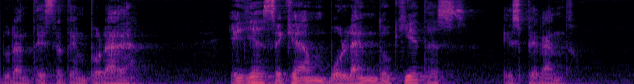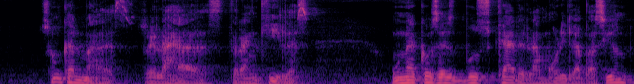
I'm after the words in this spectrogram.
durante esta temporada. Ellas se quedan volando quietas, esperando. Son calmadas, relajadas, tranquilas. Una cosa es buscar el amor y la pasión,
